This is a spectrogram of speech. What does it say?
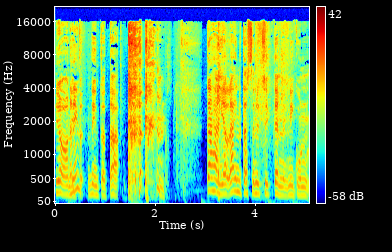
Joo, No niin, niin. niin, niin tota, tähän ja lähinnä tässä nyt sitten niin kuin,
